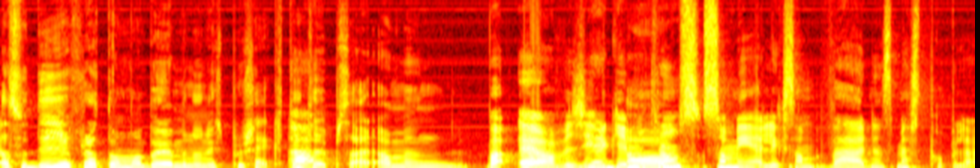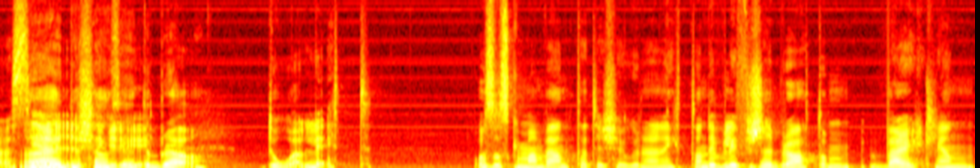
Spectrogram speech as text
alltså, det är ju för att de har börjat med något nytt projekt. Och Ja. typ så här, ja men, Bara överger Game Ja. of Thrones som är liksom världens mest populära serie. nej det känns det inte är bra. dåligt. Och så ska man vänta till 2019. Det är väl i och för sig bra att de verkligen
